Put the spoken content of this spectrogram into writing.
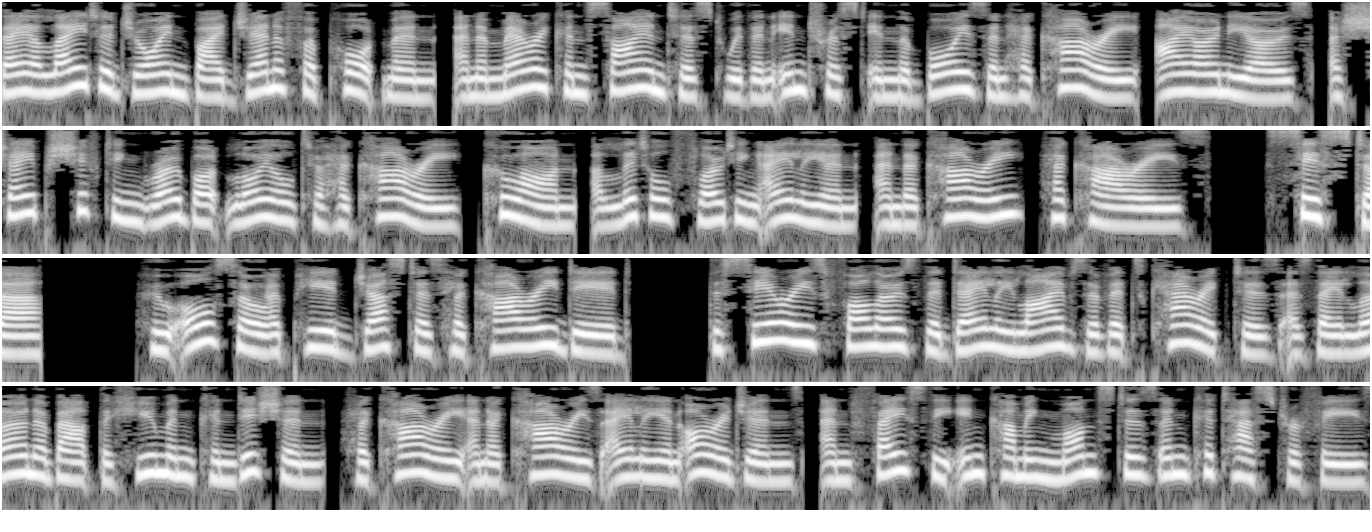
They are later joined by Jennifer Portman, an American scientist with an interest in the boys and Hikari, Aionios, a shape-shifting robot loyal to Hikari, Kuon, a little floating alien, and Akari, Hikari's sister, who also appeared just as Hikari did. The series follows the daily lives of its characters as they learn about the human condition, Hikari and Akari's alien origins, and face the incoming monsters and catastrophes.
